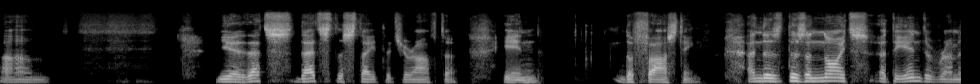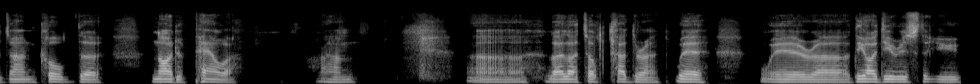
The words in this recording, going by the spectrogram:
Um, yeah, that's that's the state that you're after in the fasting. And there's there's a night at the end of Ramadan called the Night of Power, um, uh, Laylat al Qadr, where where uh, the idea is that you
